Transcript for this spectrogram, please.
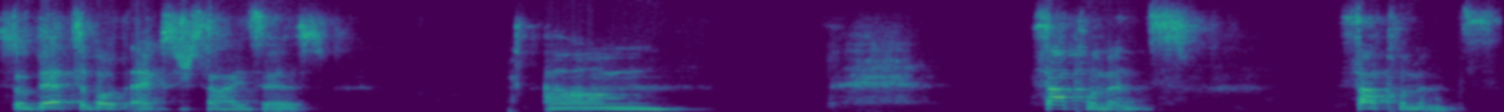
So that's about exercises. Um, supplements. Supplements.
